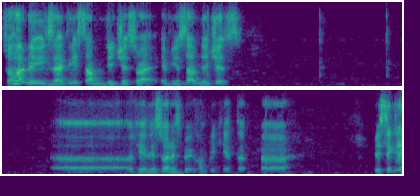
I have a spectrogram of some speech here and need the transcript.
So how do you exactly sum digits, right? If you sum digits, uh, okay, this one is a bit complicated. Uh, basically,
